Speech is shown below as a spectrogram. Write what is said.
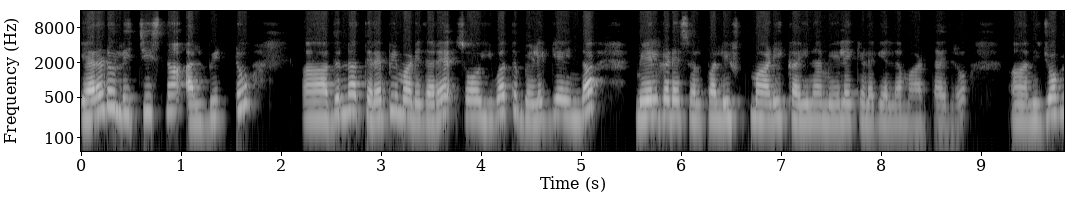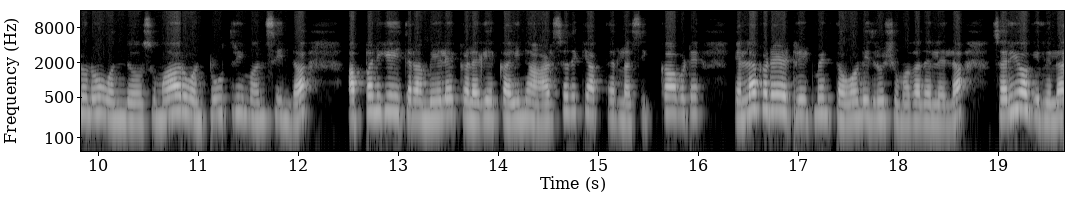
2 ಲಿಚಿಸ್‌ನ ಅಲ್ಲಿ ಬಿಟ್ಟು ಅದನ್ನು ಥೆರಪಿ ಮಾಡಿದ್ದಾರೆ. ಸೊ ಇವತ್ತು ಬೆಳಗ್ಗೆಯಿಂದ ಮೇಲ್ಗಡೆ ಸ್ವಲ್ಪ ಲಿಫ್ಟ್ ಮಾಡಿ ಕೈನ ಮೇಲೆ ಕೆಳಗೆ ಎಲ್ಲ ಮಾಡ್ತಾಯಿದ್ರು. ನಿಜವಾಗ್ಲೂ ಒಂದು ಸುಮಾರು ಒಂದು 2, 3 ಮಂತ್ಸಿಂದ ಅಪ್ಪನಿಗೆ ಈ ಥರ ಮೇಲೆ ಕೆಳಗೆ ಕೈನ ಆಡ್ಸೋದಕ್ಕೆ ಆಗ್ತಾ ಇರಲ್ಲ ಸಿಕ್ಕಾಪಟ್ಟೆ ಎಲ್ಲ ಕಡೆ ಟ್ರೀಟ್ಮೆಂಟ್ ತಗೊಂಡಿದ್ರು ಶಿವಮೊಗ್ಗದಲ್ಲೆಲ್ಲ. ಸರಿ ಹೋಗಿರ್ಲಿಲ್ಲ.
